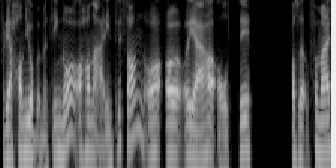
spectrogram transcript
fordi han jobber med ting nå, og han er interessant, og, og, og jeg har alltid Altså, For meg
